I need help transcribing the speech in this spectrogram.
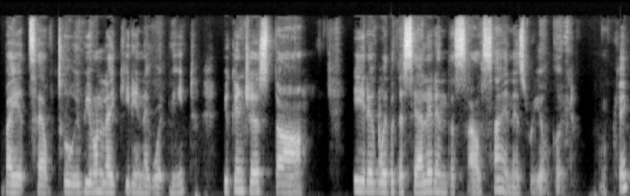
by itself too. If you don't like eating it with meat, you can just uh, eat it with the salad and the salsa and it's real good okay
